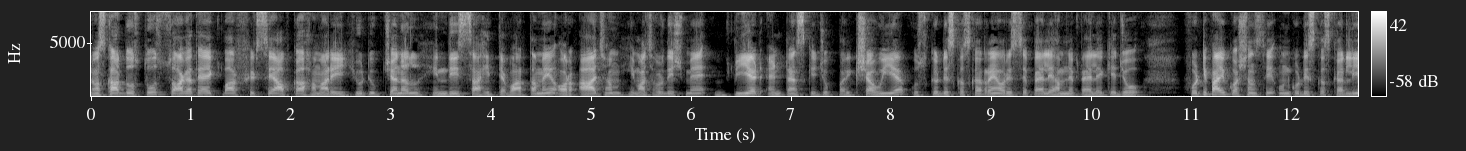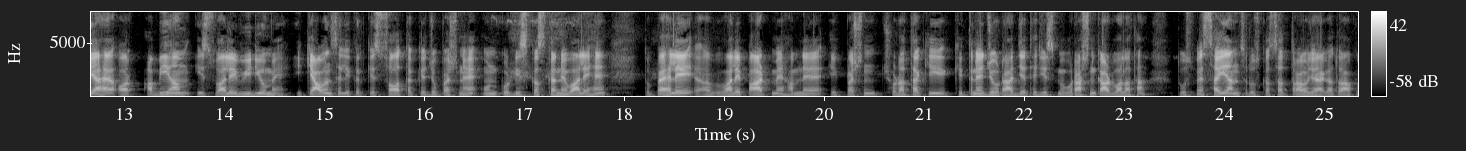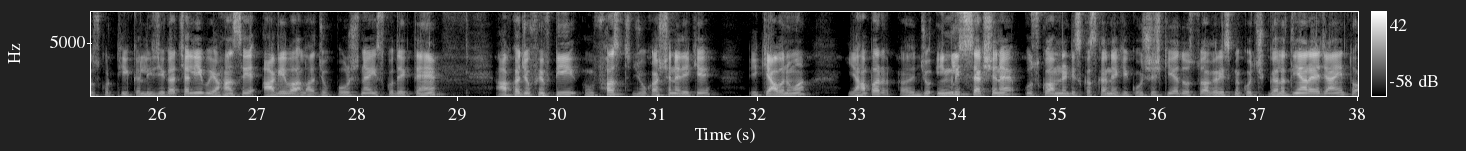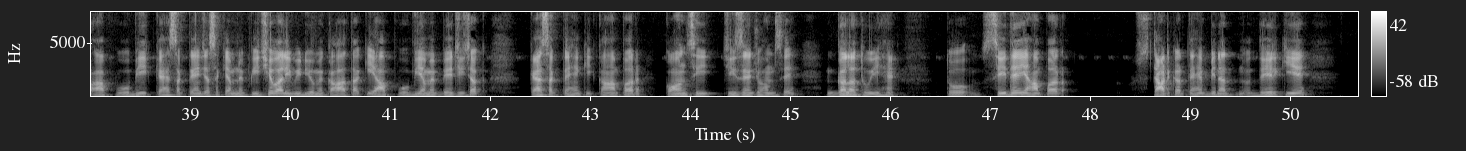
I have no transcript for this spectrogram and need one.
नमस्कार दोस्तों, स्वागत है एक बार फिर से आपका हमारे YouTube चैनल हिंदी साहित्य वार्ता में और आज हम हिमाचल प्रदेश में बीएड एंट्रेंस की जो परीक्षा हुई है, उसको डिस्कस कर रहे हैं और इससे पहले हमने पहले के जो 45 क्वेश्चन थे, उनको डिस्कस कर लिया है और अभी हम इस वाले वीडियो में इक्यावन से लेकर के सौ तक के जो प्रश्न हैं, उनको डिस्कस करने वाले हैं। तो पहले वाले पार्ट में हमने एक प्रश्न छोड़ा था कि कितने जो राज्य थे जिसमें वो राशन कार्ड वाला था तो उसमें सही आंसर उसका सत्रह हो जाएगा तो आप उसको ठीक कर लीजिएगा। चलिए यहाँ से आगे वाला जो पोर्शन है, इसको देखते हैं। आपका जो फिफ्टी फ़र्स्ट जो क्वेश्चन है, देखिए इक्यावनवा यहाँ पर जो इंग्लिश सेक्शन है, उसको हमने डिस्कस करने की कोशिश की है। दोस्तों, अगर इसमें कुछ गलतियाँ रह जाएँ तो आप वो भी कह सकते हैं, जैसा कि हमने पीछे वाली वीडियो में कहा था कि आप वो भी हमें बेझिझक कह सकते हैं कि कहाँ पर कौन सी चीज़ें जो हमसे गलत हुई हैं। तो सीधे यहाँ पर स्टार्ट करते हैं, बिना देर किए।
